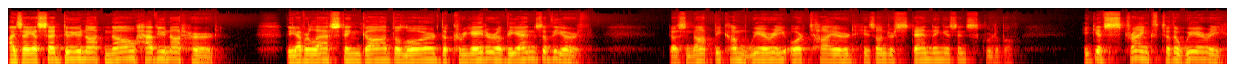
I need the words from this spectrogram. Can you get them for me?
Isaiah said, Do you not know? Have you not heard? The everlasting God, the Lord, the creator of the ends of the earth, does not become weary or tired. His understanding is inscrutable. He gives strength to the weary,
